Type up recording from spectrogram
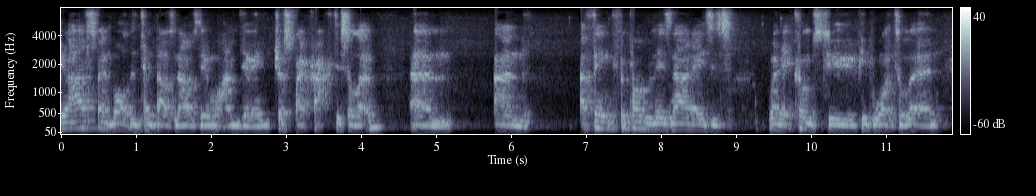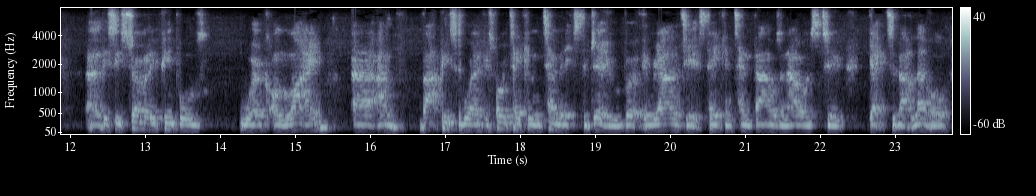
you know, I've spent more than ten thousand hours doing what I'm doing just by practice alone. Um, and I think the problem is nowadays is when it comes to people wanting to learn, uh, they see so many people's work online, uh, and that piece of work is probably taking them 10 minutes to do, but in reality, it's taken 10,000 hours to get to that level.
